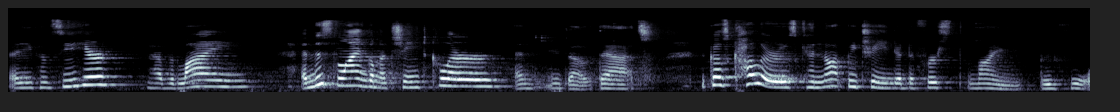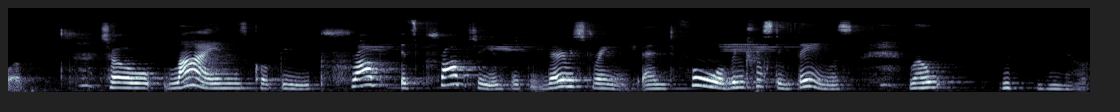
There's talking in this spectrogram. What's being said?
And you can see here, you have a line. And this line gonna change color, and you know that. Because colors cannot be changed at the first line before. So lines could be prop its properties will be very strange and full of interesting things. Well, you, know.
